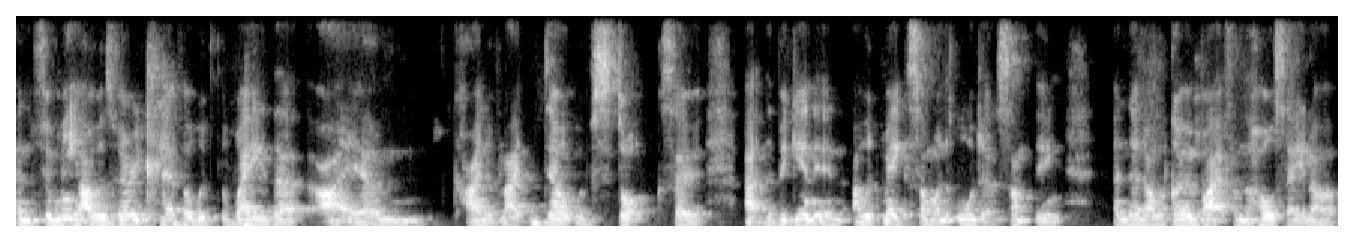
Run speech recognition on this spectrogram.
And for me, I was very clever with the way that I um kind of like dealt with stock. So at the beginning, I would make someone order something and then I would go and buy it from the wholesaler.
